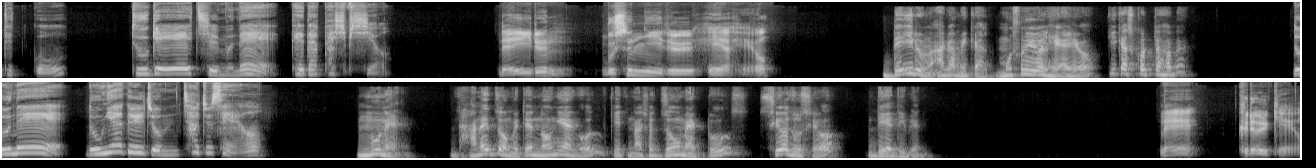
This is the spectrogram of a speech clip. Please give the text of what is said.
듣고 두 개의 질문에 대답하십시오. 내일은 무슨 일을 해야 해요? দেইরুন আগামীকাল মৌসুমীর হেয়াহেও কি কাজ করতে হবে 논에 농약을 좀 쳐주세요. নুনে ধানের জমিতে নঙিয়াগুল কীটনাশক জুম একটু সিও জুসেও দিয়ে দিবেন 네, 그럴게요.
